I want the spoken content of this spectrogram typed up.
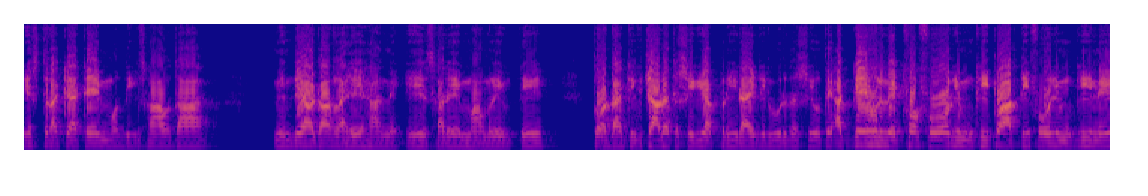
ਇਸ ਤਰ੍ਹਾਂ ਕਹਿ ਕੇ ਮੋਦੀ ਸਾਹਿਬ ਦਾ ਨਿੰਦਿਆ ਕਰ ਰਹੇ ਹਨ ਇਹ ਸਾਰੇ ਮਾਮਲੇ ਉੱਤੇ ਤੁਹਾਡਾ ਕੀ ਵਿਚਾਰ ਹੈ ਤੁਸੀਂ ਵੀ ਆਪਣੀ رائے ਜ਼ਰੂਰ ਦੱਸਿਓ ਤੇ ਅੱਗੇ ਹੁਣ ਵੇਖੋ ਫੌਜ ਮੁਖੀ ਭਾਰਤੀ ਫੌਜ ਮੁਖੀ ਨੇ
